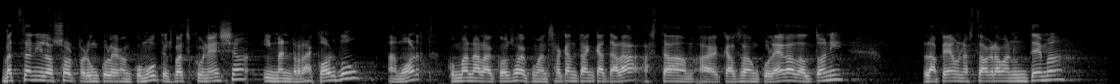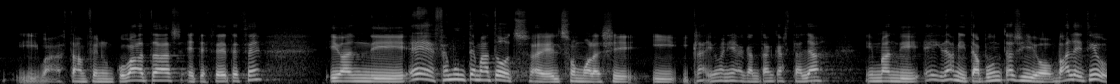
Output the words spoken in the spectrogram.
Vaig tenir la sort per un col·lega en comú que els vaig conèixer i me'n recordo a mort com va anar la cosa de començar a cantar en català, estàvem a casa d'un col·lega, del Toni, la Peu estava gravant un tema i bueno, estàvem fent un cubates, etc, etc, i van dir, eh, fem un tema tots, eh, ells són molt així, i, i clar, jo venia a cantar en castellà, i em van dir, ei, Dami, t'apuntes? I jo, vale, tio,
